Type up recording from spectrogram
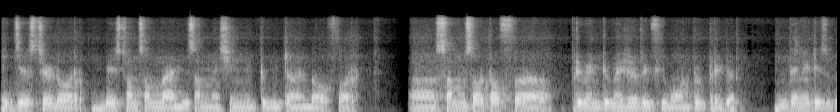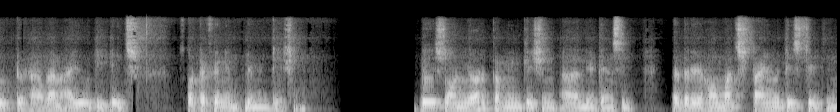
adjusted or based on some value some machine need to be turned off or uh, some sort of uh, preventive measure if you want to trigger, then it is good to have an IoT edge sort of an implementation based on your communication uh, latency. Whether how much time it is taking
